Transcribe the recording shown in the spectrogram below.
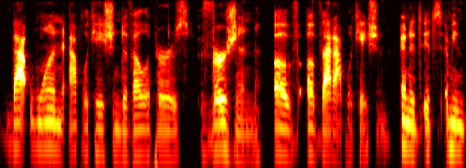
that one application developer's version of of that application? And it, it's i mean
